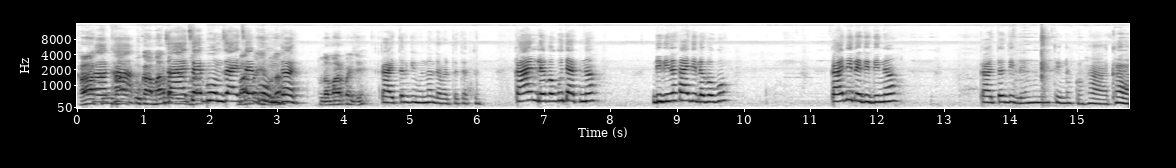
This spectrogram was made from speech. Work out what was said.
खा खा तू खा तू खा मार पाहिजे जायचंय तुला? भूम मार जायचंय पाहिजे भूम. तुला? धर. तुला मार पाहिजे. काय तर घेऊन आलं वाटतं त्यातून. काय आणलंय बघू त्यातनं? दीदीनं काय दिलं बघू? काय दिले दीदीनं? काय तर दिले म्हणून ते नको. हां खावा.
